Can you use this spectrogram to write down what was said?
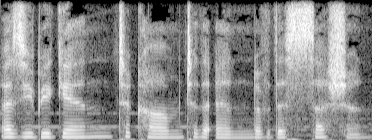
As you begin to come to the end of this session,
